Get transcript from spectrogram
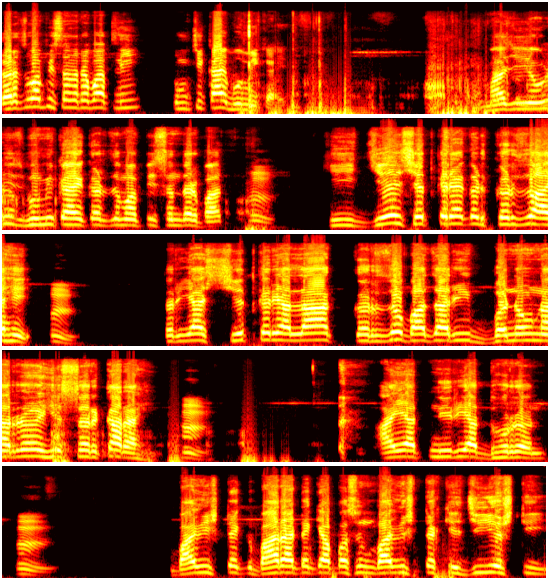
कर्जमाफी संदर्भातली तुमची काय भूमिका आहे माझी एवढीच भूमिका आहे कर्जमाफी संदर्भात. की जे शेतकऱ्याकडे कर्ज आहे. तर या शेतकऱ्याला कर्जबाजारी बनवणार हे सरकार आहे. आयात निर्यात धोरण बावीस टक्के बारा टक्क्यापासून बावीस टक्के जीएसटी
